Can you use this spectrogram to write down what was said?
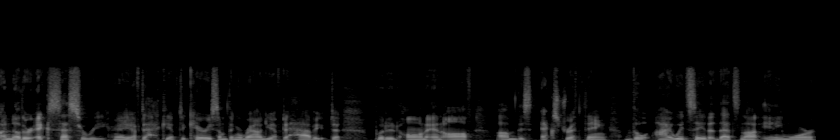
another accessory. You have to you have to carry something around. You have to have it. You have to put it on and off. Um, this extra thing. Though I would say that that's not any more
